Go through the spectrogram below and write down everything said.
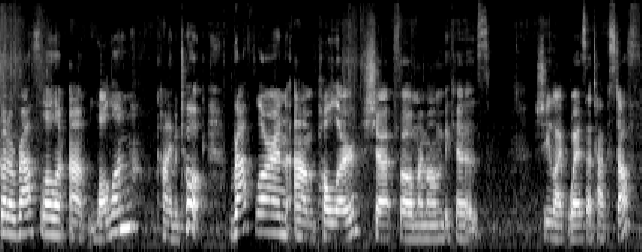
Got a Ralph Lauren, uh, Lauren can't even talk, Ralph Lauren um, polo shirt for my mum because she like wears that type of stuff.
